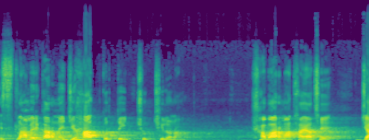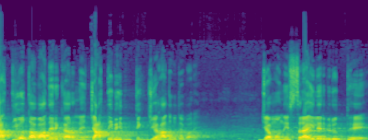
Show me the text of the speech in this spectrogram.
ইসলামের কারণে জিহাদ করতে ইচ্ছুক ছিল না। সবার মাথায় আছে জাতীয়তাবাদের কারণে জাতিভিত্তিক জেহাদ হতে পারে। যেমন ইসরায়েলের বিরুদ্ধে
